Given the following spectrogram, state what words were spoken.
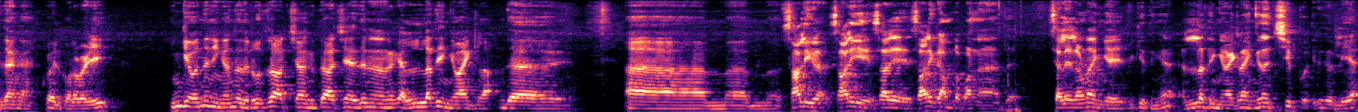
இதாங்க கோயில் போகிற வழி. இங்கே வந்து நீங்கள் வந்து இந்த ருத்ராட்சம் ருத்ராட்சம் எதுன்னு எல்லாத்தையும் இங்கே வாங்கிக்கலாம். இந்த சாலி சாலி சாலி சாலிகிராமில் பண்ண அந்த சிலையிலோட இங்கே விற்கிதுங்க எல்லாத்தையும் இங்கே வாங்கிக்கலாம். இங்கே தான் சீப்பு இருக்கிறதுலையே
